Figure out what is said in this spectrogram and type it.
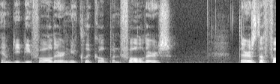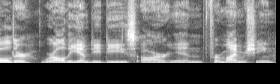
MDD folder and you click open folders, there's the folder where all the MDDs are in for my machine.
